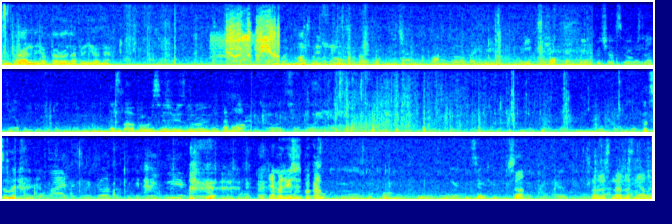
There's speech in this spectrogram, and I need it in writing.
Центральный, я второй на приеме. Почався обстріл. Та слава Богу, всі живі, здорові. Пацани. Я тобі щось показав. Все? Нас вже, нас вже сняли?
